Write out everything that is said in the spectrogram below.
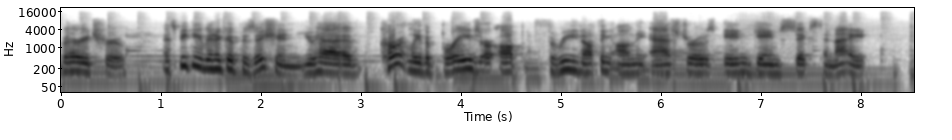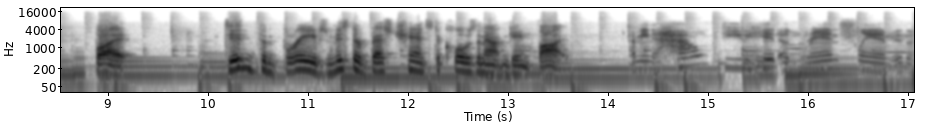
Very true. And speaking of in a good position, you have currently the Braves are up three nothing on the Astros in Game Six tonight. But did the Braves miss their best chance to close them out in Game Five? I mean, how do you hit a grand slam in the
